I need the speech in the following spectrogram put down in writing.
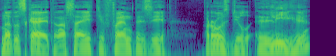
Натискаєте на сайті Fantasy розділ Ліги,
